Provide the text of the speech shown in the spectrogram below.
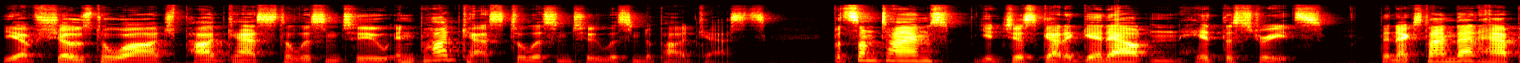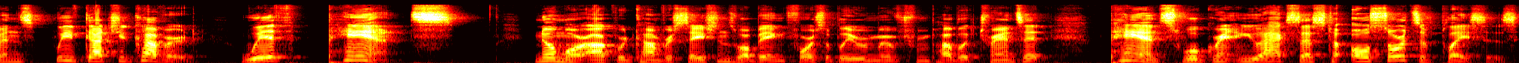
You have shows to watch, podcasts to listen to, and podcasts to listen to listen to podcasts. But sometimes you just gotta get out and hit the streets. The next time that happens, we've got you covered with pants. No more awkward conversations while being forcibly removed from public transit. Pants will grant you access to all sorts of places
